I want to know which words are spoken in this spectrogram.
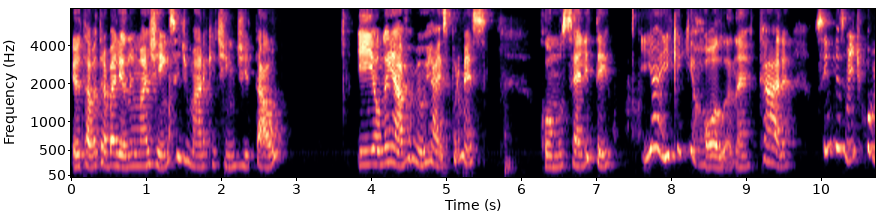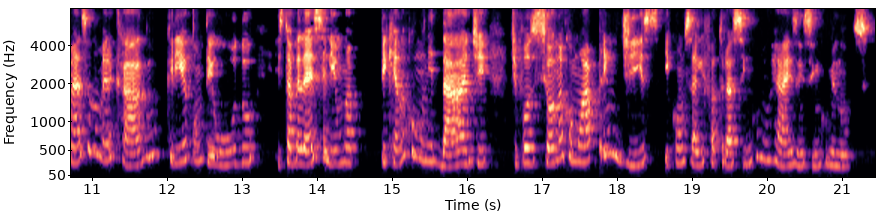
Eu estava trabalhando em uma agência de marketing digital e eu ganhava mil reais por mês como CLT. E aí, o que, que rola, né? Cara, simplesmente começa no mercado, cria conteúdo, estabelece ali uma pequena comunidade, te posiciona como aprendiz e consegue faturar 5 mil reais em 5 minutos.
